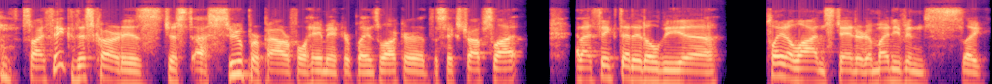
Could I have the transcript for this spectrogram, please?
so I think this card is just a super powerful Haymaker Planeswalker at the six drop slot and I think that it'll be uh, played a lot in standard. It might even like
